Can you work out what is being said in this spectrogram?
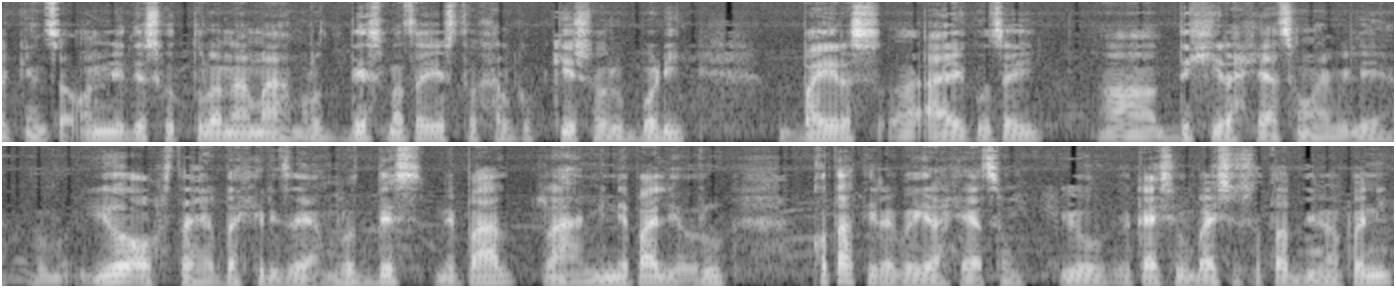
सकिन्छ? अन्य देशको तुलनामा हाम्रो देशमा चाहिँ यस्तो खालको केसहरू बढी बाहिर स- आएको चाहिँ देखिराखेका छौँ हामीले। यो अवस्था हेर्दाखेरि चाहिँ हाम्रो देश नेपाल र हामी नेपालीहरू कतातिर गइराखेका छौँ? यो एक्काइसौँ बाइसौँ शताब्दीमा पनि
